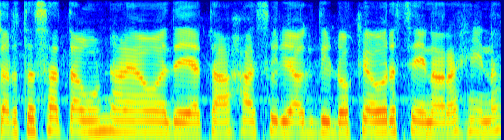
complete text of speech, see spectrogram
तर तसा आता उन्हाळ्यामध्ये आता हा सूर्य अगदी डोक्यावरच येणार आहे ना.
